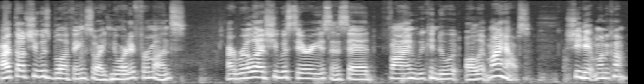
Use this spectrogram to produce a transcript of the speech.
I thought she was bluffing, so I ignored it for months. I realized she was serious and said, Fine, we can do it all at my house. She didn't want to come.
